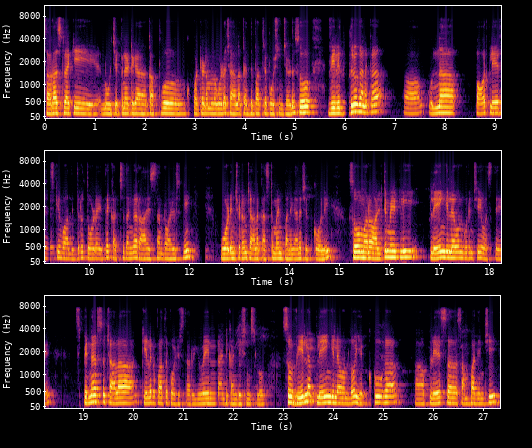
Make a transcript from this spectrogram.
సౌరాష్ట్రకి నువ్వు చెప్పినట్టుగా కప్పు కొట్టడంలో కూడా చాలా పెద్ద పాత్ర పోషించాడు. సో వీళ్ళిద్దరూ కనుక ఉన్న పవర్ ప్లేయర్స్కి వాళ్ళిద్దరూ తోడైతే ఖచ్చితంగా రాజస్థాన్ రాయల్స్ని ఓడించడం చాలా కష్టమైన పనిగానే చెప్పుకోవాలి. సో మనం అల్టిమేట్లీ ప్లేయింగ్ ఎలెవెన్ గురించి వస్తే స్పిన్నర్స్ చాలా కీలక పాత్ర పోషిస్తారు యుఏ లాంటి కండిషన్స్లో సో వీళ్ళ ప్లేయింగ్ ఎలెవెన్లో ఎక్కువగా ప్లేస్ సంపాదించి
